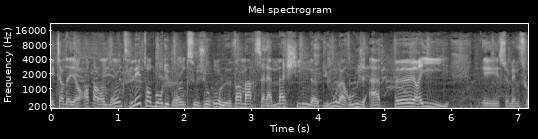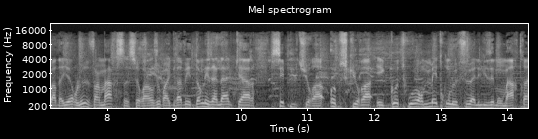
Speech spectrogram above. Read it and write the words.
Et tiens d'ailleurs, en parlant de Bronx, les tambours du Bronx joueront le 20 mars à la machine du Moulin Rouge à Peury. Et ce même soir d'ailleurs, le 20 mars, sera un jour à dans les annales car Sepultura, Obscura et Goat War mettront le feu à l'Élysée Montmartre.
